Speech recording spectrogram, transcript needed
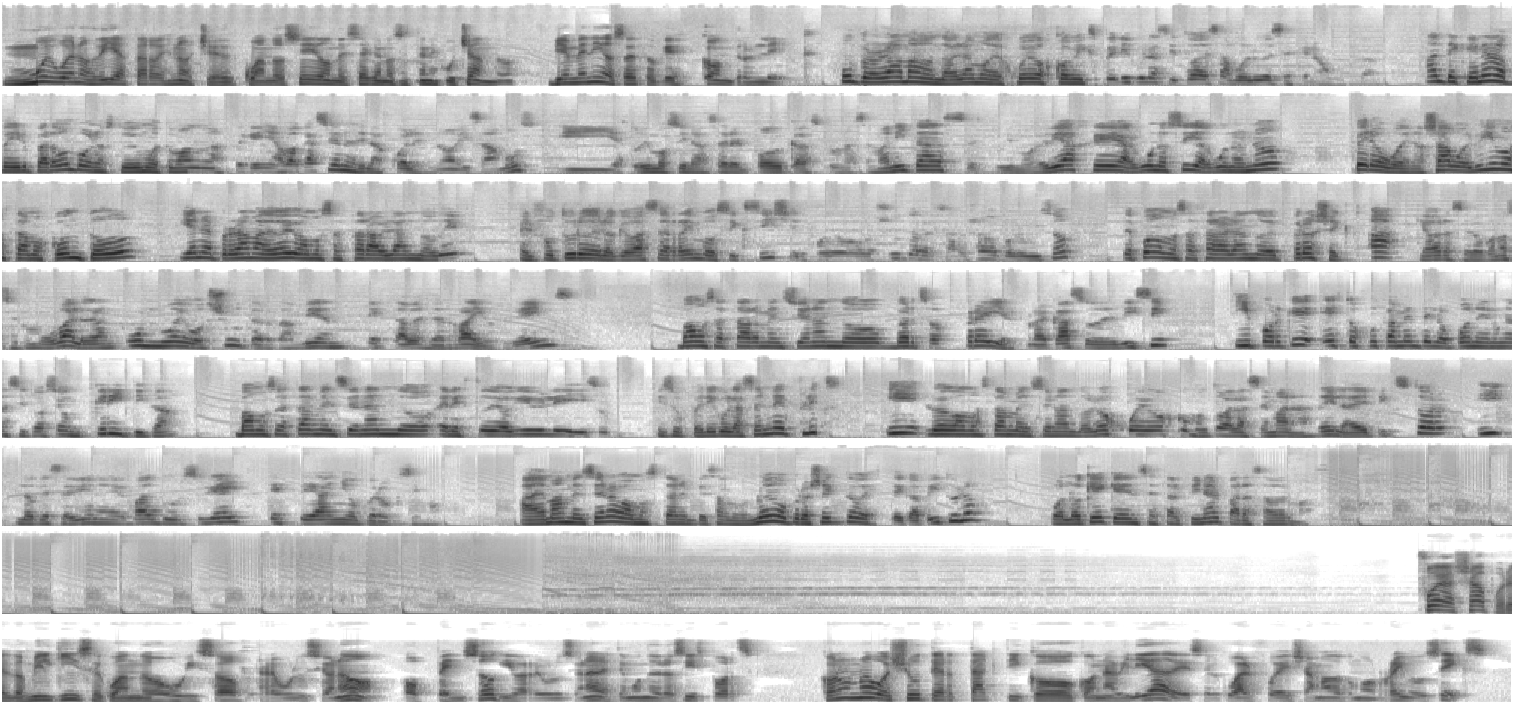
Muy buenos días, tardes, noches, cuando sea y donde sea que nos estén escuchando. Bienvenidos a esto que es Control Lake. Un programa donde hablamos de juegos, cómics, películas y todas esas boludeces que nos gustan. Antes que nada, pedir perdón porque nos estuvimos tomando unas pequeñas vacaciones de las cuales no avisamos y estuvimos sin hacer el podcast unas semanitas, estuvimos de viaje, algunos sí, algunos no, pero bueno, ya volvimos, estamos con todo y en el programa de hoy vamos a estar hablando de el futuro de lo que va a ser Rainbow Six Siege, el juego shooter desarrollado por Ubisoft. Después vamos a estar hablando de Project A, que ahora se lo conoce como Valorant, un nuevo shooter también, esta vez de Riot Games. Vamos a estar mencionando Birds of Prey, el fracaso de DC, y por qué esto justamente lo pone en una situación crítica. Vamos a estar mencionando el estudio Ghibli y, sus películas en Netflix. Y luego vamos a estar mencionando los juegos como todas las semanas de la Epic Store y lo que se viene de Baldur's Gate este año próximo. Además mencionar, vamos a estar empezando un nuevo proyecto este capítulo, por lo que quédense hasta el final para saber más. Fue allá por el 2015 cuando Ubisoft revolucionó, o pensó que iba a revolucionar este mundo de los esports, con un nuevo shooter táctico con habilidades, el cual fue llamado como Rainbow Six.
